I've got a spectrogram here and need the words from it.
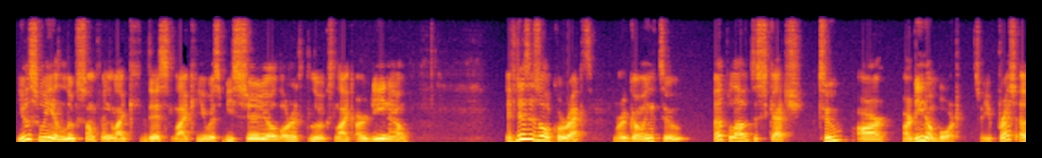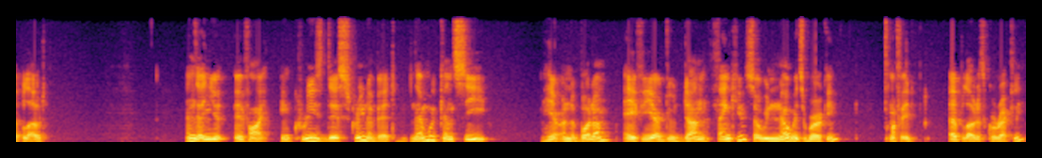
Usually it looks something like this, like USB serial or it looks like Arduino. If this is all correct, we're going to upload the sketch to our Arduino board. So you press upload and then you, if I increase this screen a bit, then we can see here on the bottom, AVRDUDE done, thank you. So we know it's working, if it uploaded correctly.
